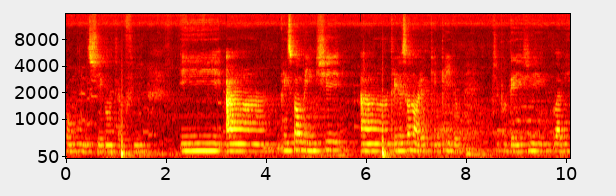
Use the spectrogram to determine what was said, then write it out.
como eles chegam até o fim. E a, principalmente a trilha sonora, que é incrível. Tipo, desde Lavin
